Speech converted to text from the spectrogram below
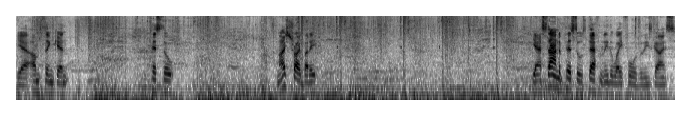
Yeah, I'm thinking pistol. Nice try, buddy. Yeah, standard pistol's definitely the way forward with these guys.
